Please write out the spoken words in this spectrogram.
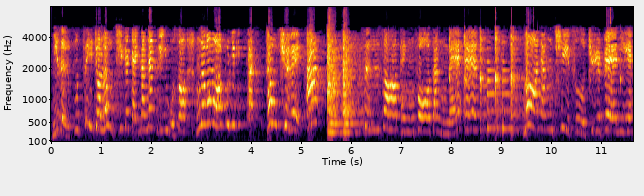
你如果这叫老气的该那两个月说，我我我把你给赶出去来啊！至少听佛上来，老娘妻子举百年。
